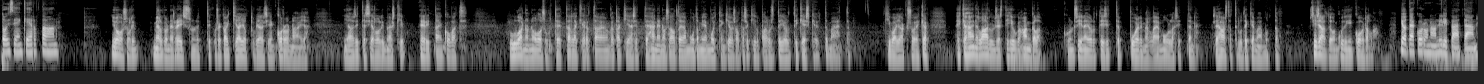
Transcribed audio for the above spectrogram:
toiseen kertaan. Joo, se oli melkoinen reissu nyt, kun se kaikki ajoittu vielä siihen koronaan ja, ja sitten siellä oli myöskin erittäin kovat luonnon olosuhteet tällä kertaa, jonka takia sitten hänen osalta ja muutamien muidenkin osalta se kilpailu sitten jouduttiin keskeyttämään, että kiva jakso. Ehkä, ehkä hänen laadullisesti hiukan hankala, kun siinä jouduttiin sitten puhelimella ja muulla sitten se haastattelu tekemään, mutta sisältö on kuitenkin kohdallaan. Joo, tämä korona on ylipäätään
